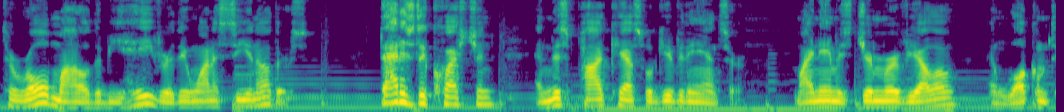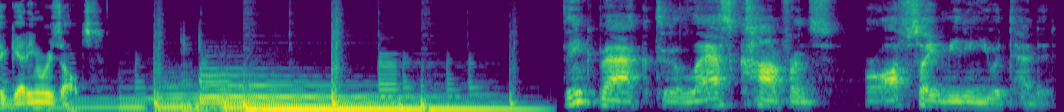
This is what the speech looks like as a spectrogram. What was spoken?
to role model the behavior they want to see in others? That is the question, and this podcast will give you the answer. My name is Jim Riviello, and welcome to Getting Results. Think back to the last conference or offsite meeting you attended.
